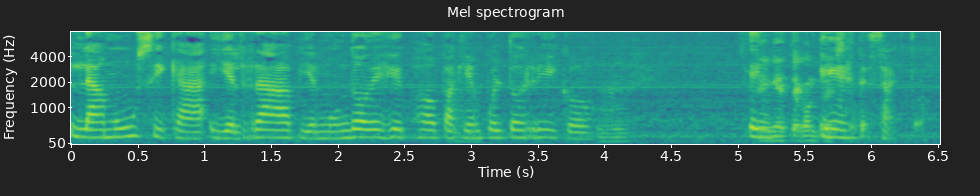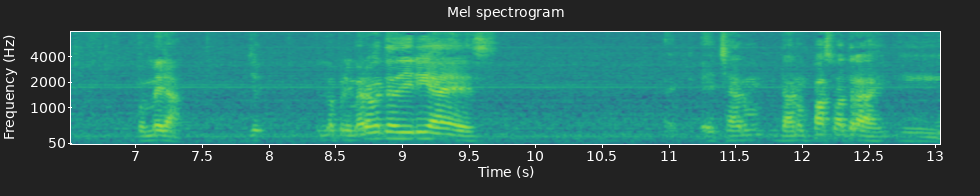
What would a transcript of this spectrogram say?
la música y el rap y el mundo de hip hop aquí en. Puerto Rico. En este contexto. en este- exacto. Pues mira, yo- lo primero que te diría es echar dar un paso atrás y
